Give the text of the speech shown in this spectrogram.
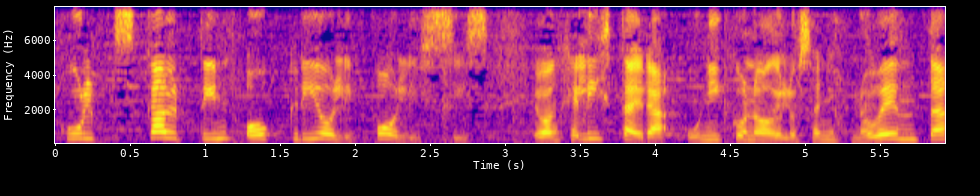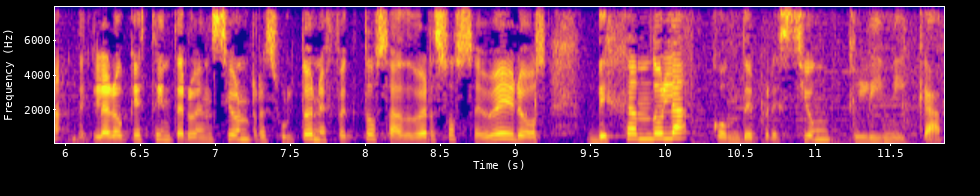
Culp Sculpting o criolipólisis. Evangelista era un ícono de los años 90, declaró que esta intervención resultó en efectos adversos severos, dejándola con depresión clínica.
